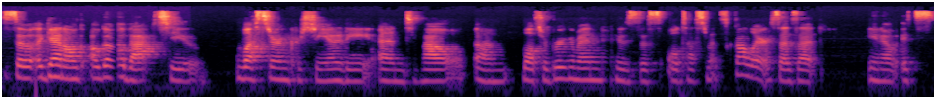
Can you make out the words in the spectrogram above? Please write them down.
So again, I'll, I'll go back to Western Christianity and how um, Walter Brueggemann, who's this Old Testament scholar, says that, you know, it's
